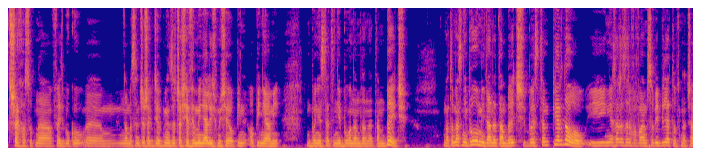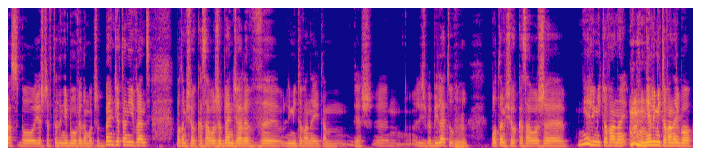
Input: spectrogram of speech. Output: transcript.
trzech osób na Facebooku, na Messengerze, gdzie w międzyczasie wymienialiśmy się opin opiniami, bo niestety nie było nam dane tam być. Natomiast nie było mi dane tam być, bo jestem pierdołą i nie zarezerwowałem sobie biletów na czas, bo jeszcze wtedy nie było wiadomo, czy będzie ten event. Potem się okazało, że będzie, ale w limitowanej tam, wiesz, liczbie biletów. Mhm. Potem się okazało, że nielimitowanej, nielimitowanej, bo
